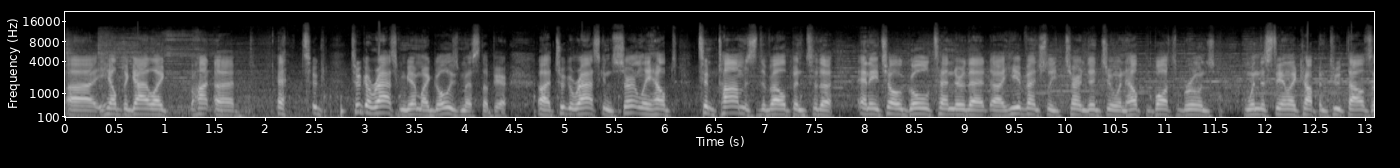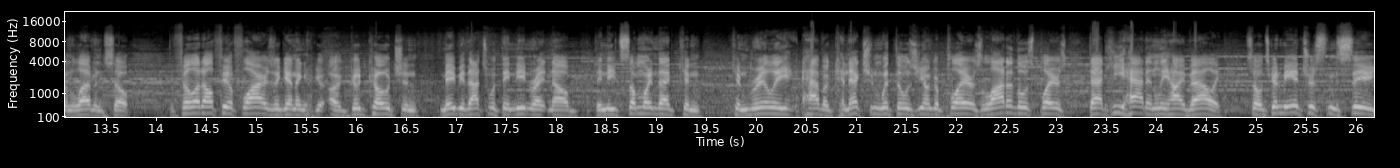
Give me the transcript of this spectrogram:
uh, he helped a guy like uh, Tuukka Raskin, get my goalies messed up here. Uh, Tuukka Raskin certainly helped Tim Thomas develop into the NHL goaltender that uh, he eventually turned into and helped the Boston Bruins win the Stanley Cup in 2011. So the Philadelphia Flyers getting a, a good coach, and maybe that's what they need right now. They need someone that can can really have a connection with those younger players. A lot of those players that he had in Lehigh Valley. So it's going to be interesting to see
